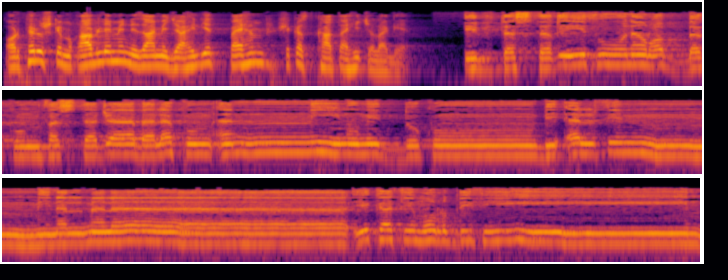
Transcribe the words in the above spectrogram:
اور پھر اس کے مقابلے میں نظام جاہلیت پہم شکست کھاتا ہی چلا گیا۔ اذ تستغیثون ربکم فاستجاب لکم انی ممدکم بألف من الملائکت مردفین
